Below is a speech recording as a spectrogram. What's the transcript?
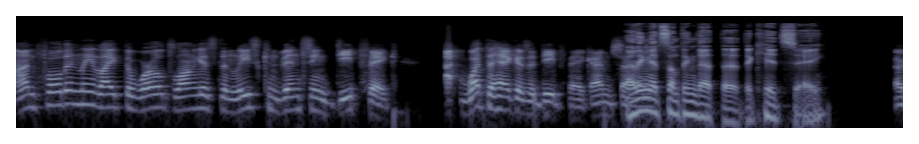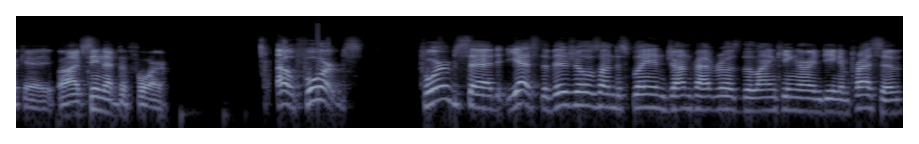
unfoldingly like the world's longest and least convincing deepfake. What the heck is a deepfake? I'm sorry. I think that's something that the, the kids say. Okay, well, I've seen that before. Oh, Forbes. Forbes said, yes, the visuals on display in Jon Favreau's The Lion King are indeed impressive.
